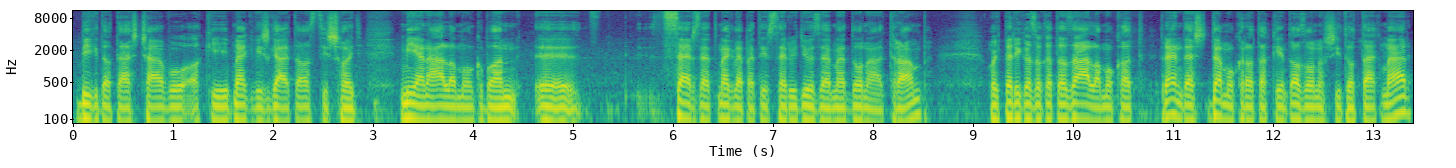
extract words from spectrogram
Big Datás csávó, aki megvizsgálta azt is, hogy milyen államokban ö, szerzett meglepetésszerű győzelmet Donald Trump, hogy pedig azokat az államokat rendes demokrataként azonosították már,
